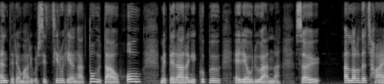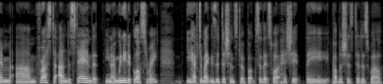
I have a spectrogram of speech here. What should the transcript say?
in Te Reo Māori, which says tirohia ngā tohu tāo hou me te rārangi kupu e reo ruana. So a lot of the time um, for us to understand that you know we need a glossary you have to make these additions to a book. So that's what hachette the publishers did as well.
